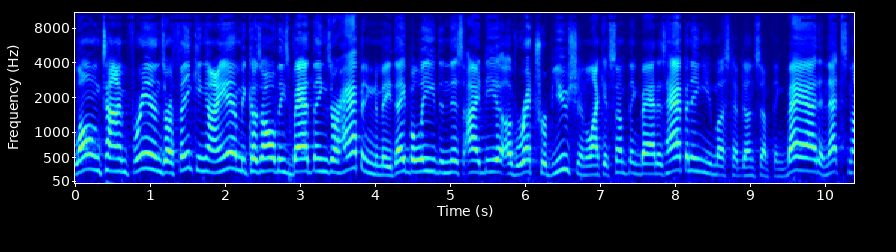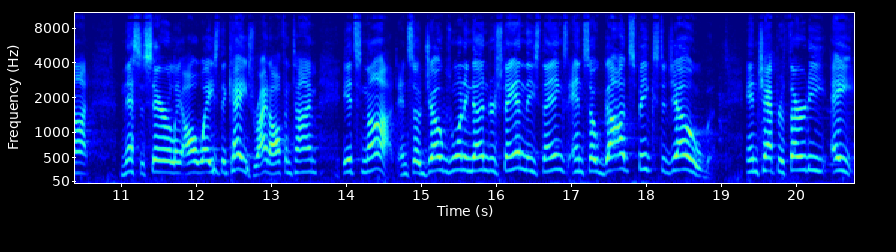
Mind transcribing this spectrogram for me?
longtime friends are thinking I am because all these bad things are happening to me. They believed in this idea of retribution, like if something bad is happening, you must have done something bad, and that's not necessarily always the case, right? Oftentimes it's not. And so Job's wanting to understand these things, and so God speaks to Job in chapter 38,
